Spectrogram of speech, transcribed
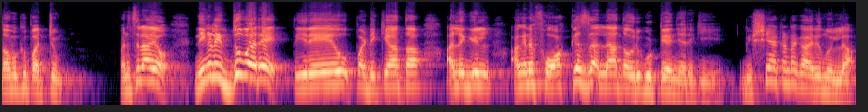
നമുക്ക് പറ്റും. മനസ്സിലായോ? നിങ്ങൾ ഇതുവരെ തീരെ പഠിക്കാത്ത അല്ലെങ്കിൽ അങ്ങനെ ഫോക്കസ് അല്ലാത്ത ഒരു കുട്ടി കഴിഞ്ഞായിരിക്കും വിഷയാക്കേണ്ട കാര്യമൊന്നുമില്ല.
